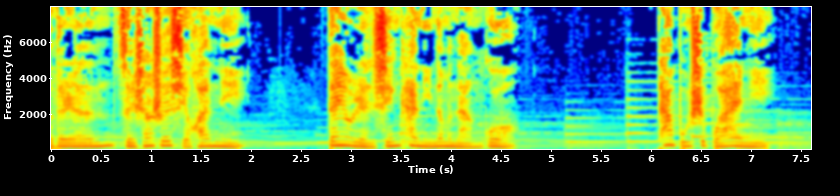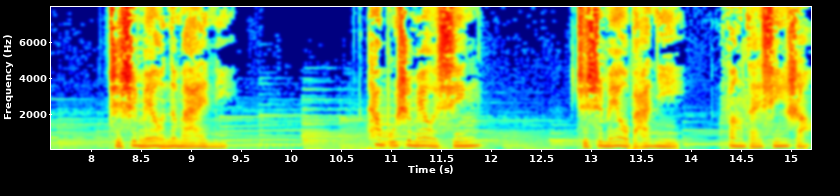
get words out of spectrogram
的人嘴上说喜欢你，但又忍心看你那么难过。他不是不爱你，只是没有那么爱你。他不是没有心，只是没有把你放在心上。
